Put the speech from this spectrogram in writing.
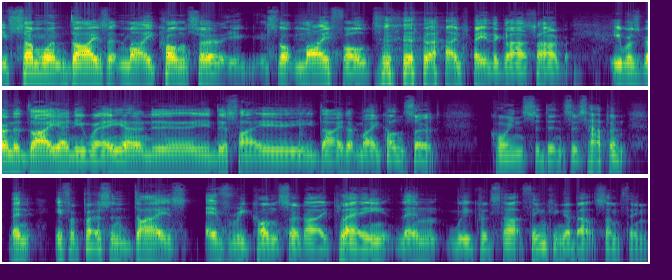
If someone dies at my concert, it's not my fault. I play the glass harp. He was going to die anyway, and uh, he decided he died at my concert. Coincidences happen. Then, if a person dies every concert I play, then we could start thinking about something.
